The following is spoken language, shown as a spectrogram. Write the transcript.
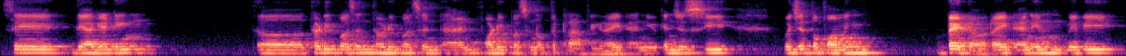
say they are getting uh, 30% 30% and 40% of the traffic right? And you can just see which is performing better right? And in maybe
